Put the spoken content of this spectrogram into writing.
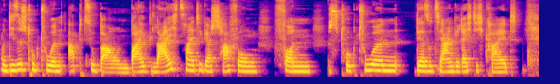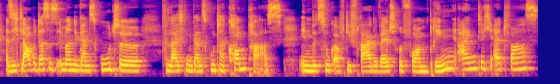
und diese Strukturen abzubauen bei gleichzeitiger Schaffung von Strukturen, der sozialen Gerechtigkeit. Also ich glaube, das ist immer eine ganz gute, vielleicht ein ganz guter Kompass in Bezug auf die Frage, welche Reformen bringen eigentlich etwas.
